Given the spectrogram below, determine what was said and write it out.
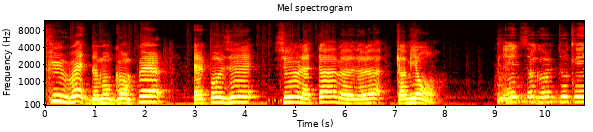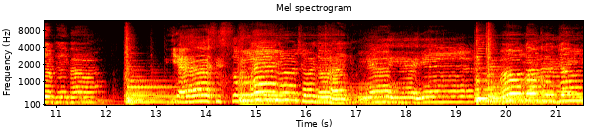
cuvette de mon grand-père est posée sur la table de le camion. It's so good to kill people. Yes, it's so good. When you like, yeah, yeah, good job.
